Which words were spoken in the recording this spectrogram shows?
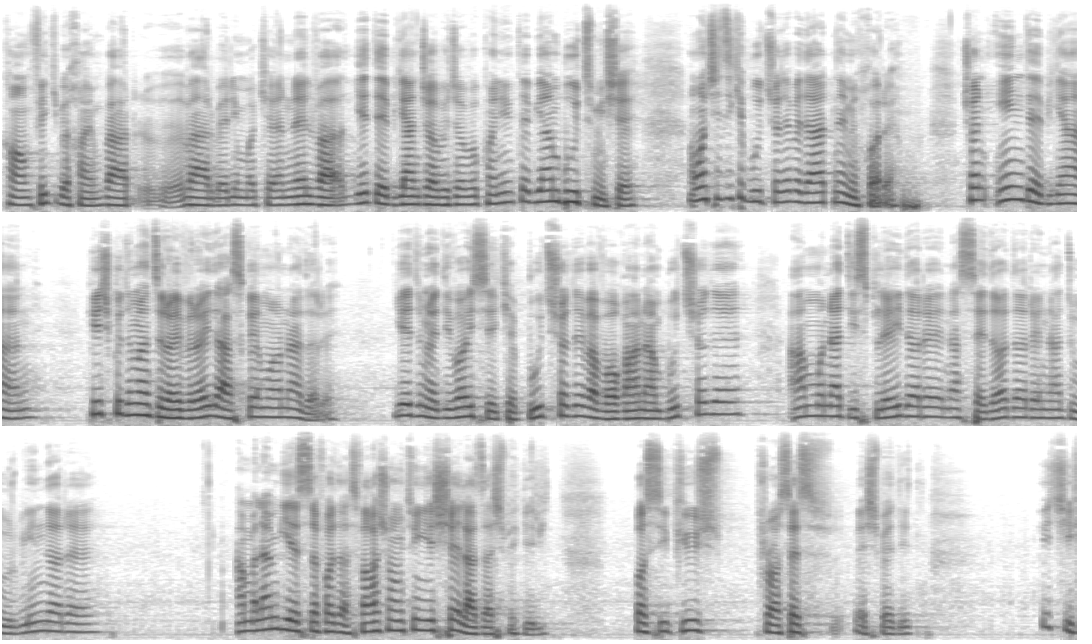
config بخوایم ور, ور بریم با kernel و یه دبیان جابجا بکنیم دبیان boot میشه. اما چیزی که boot شده به درد نمی‌خوره. چون این دبیان هیچ کدوم از درایورهای دستگاه ما نداره. یه دونه device یه که boot شده و واقعا هم boot شده اما نه display داره نه صدا داره نه دوربین داره. عملا بی استفاده است. فقط شما می‌تونید یه shell ازش بگیرید. با CPU ش process بهش بدید. هیچی.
